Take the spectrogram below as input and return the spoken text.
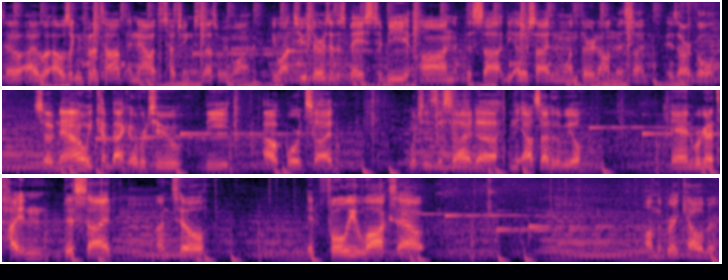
So I, I, was looking from the top and now it's touching, so that's what we want. You want two thirds of the space to be on the, so the other side and one third on this side is our goal. So now we come back over to the outboard side, which is the side uh, on the outside of the wheel. And we're gonna tighten this side until it fully locks out on the brake caliper.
